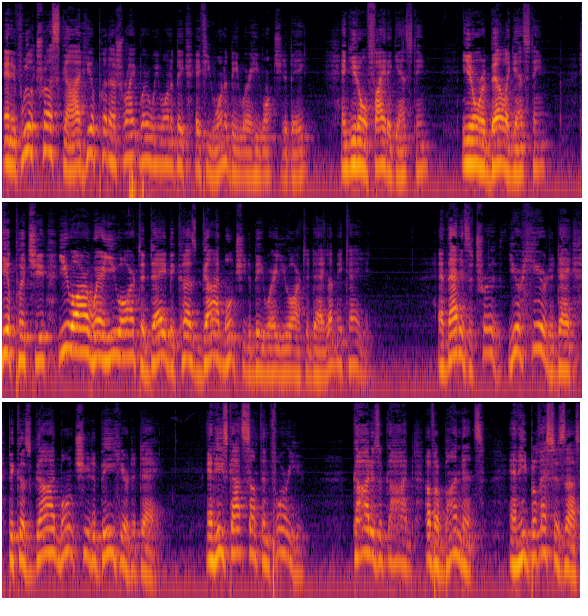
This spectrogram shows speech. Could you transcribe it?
And if we'll trust God, He'll put us right where we want to be. If you want to be where He wants you to be, and you don't fight against Him, you don't rebel against Him, He'll put you, you are where you are today because God wants you to be where you are today. Let me tell you. And that is the truth. You're here today because God wants you to be here today. And He's got something for you. God is a God of abundance, and He blesses us.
